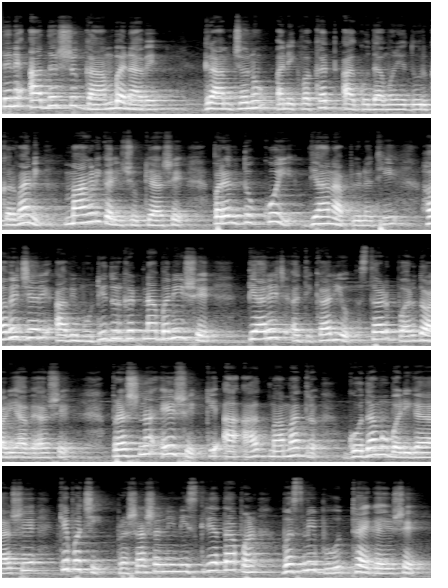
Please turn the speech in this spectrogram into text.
તેને આદર્શ ગામ બનાવે. ગ્રામજનો અનેક વખત આ ગોદામોને દૂર કરવાની માંગણી કરી ચૂક્યા છે, પરંતુ કોઈ ધ્યાન આપ્યું નથી. હવે જ્યારે આવી મોટી દુર્ઘટના બની છે, ત્યારે જ અધિકારીઓ સ્થળ પર દોડી આવ્યા છે. પ્રશ્ન એ છે કે આ આગમાં માત્ર ગોદામો બળી ગયા છે કે પછી પ્રશાસનની નિષ્ક્રિયતા પણ ભસ્મીભૂત થઈ ગયું છે?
